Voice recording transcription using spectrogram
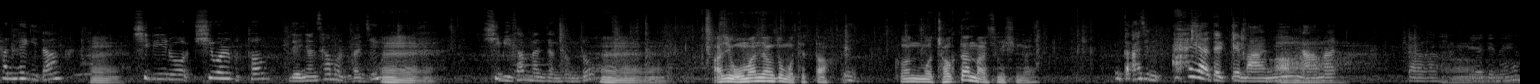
한 회기당 예. 11월 10월부터 내년 3월까지 예. 12, 3만 장 정도. 예. 아직 5만 장도 못했다. 네. 그건 뭐 적단 말씀이신가요? 그러니까 아직 해야 될 게 많이 아. 남았다 해야 되나요?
